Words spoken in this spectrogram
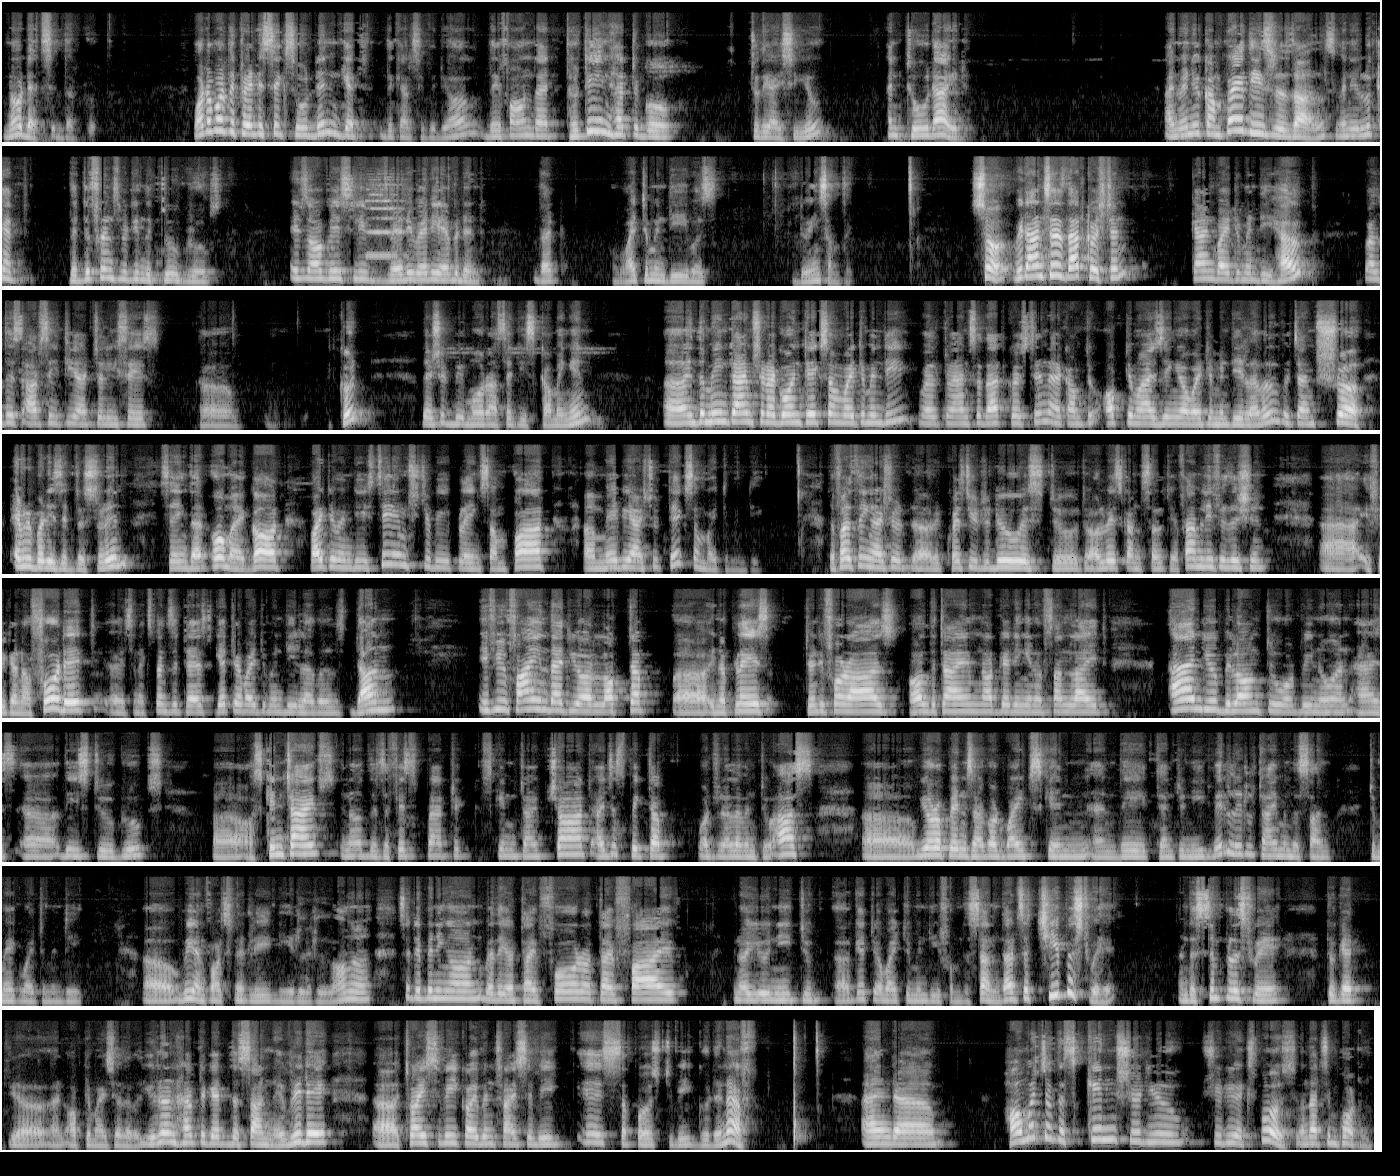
No deaths in that group. What about the 26 who didn't get the calcifediol? They found that 13 had to go to the ICU and two died. And when you compare these results, when you look at the difference between the two groups, it's obviously very, very evident that vitamin D was doing something. So it answers that question, can vitamin D help? Well, this RCT actually says uh, could. There should be more RCTs coming in. Uh, in the meantime, should I go and take some vitamin D? Well, to answer that question, I come to optimizing your vitamin D level, which I'm sure everybody's interested in, saying that, oh my God, vitamin D seems to be playing some part. Uh, maybe I should take some vitamin D. The first thing I should uh, request you to do is to, to always consult your family physician. Uh, if you can afford it, uh, it's an expensive test, get your vitamin D levels done. If you find that you are locked up uh, in a place 24 hours all the time, not getting enough sunlight, and you belong to what we know as uh, these two groups uh, or skin types. You know, there's a Fitzpatrick skin type chart. I just picked up what's relevant to us. Uh, Europeans have got white skin and they tend to need very little time in the sun to make vitamin D. Uh, we unfortunately need a little longer. So depending on whether you're type 4 or type 5, you know, you need to uh, get your vitamin D from the sun. That's the cheapest way and the simplest way to get uh, and optimize your level. You don't have to get the sun every day, uh, twice a week or even thrice a week is supposed to be good enough. And uh, how much of the skin should you should you expose? And that's important.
